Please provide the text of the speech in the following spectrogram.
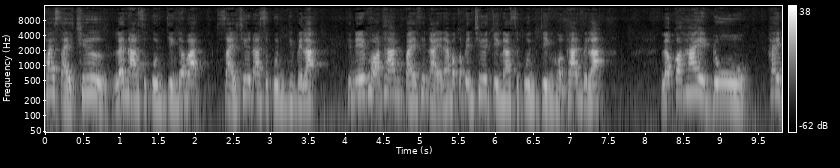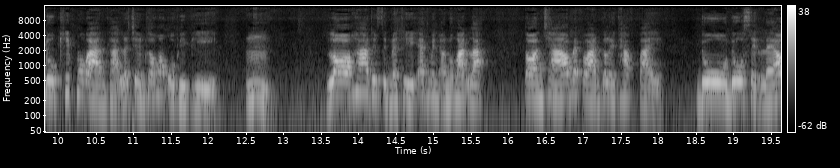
ค่อยใส่ชื่อและนามสกุลจริงถ้าว่าใส่ชื่อนามสกุลจริงไปละ ทีนี้พอท่านไปที่ไหนนะมันก็เป็นชื่อจริงนามสกุลจริงของท่านไปละ แล้วก็ให้ดูให้ดูคลิปเมื่อวานค่ะ แล้วเชิญเข้าห้อง OPP อืมรอห้าถึงสิบนาทีแอดมินอนุมัติละ ตอนเช้าแม่ประวานก็เลยทักไป ดูดูเสร็จแล้ว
